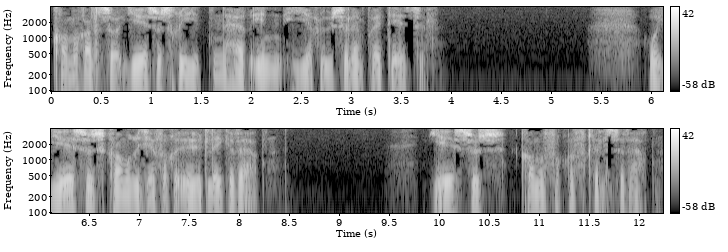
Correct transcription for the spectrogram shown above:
kommer altså Jesus ridende her inn i Jerusalem på et esel. Og Jesus kommer ikke for å ødelegge verden. Jesus kommer for å frelse verden.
